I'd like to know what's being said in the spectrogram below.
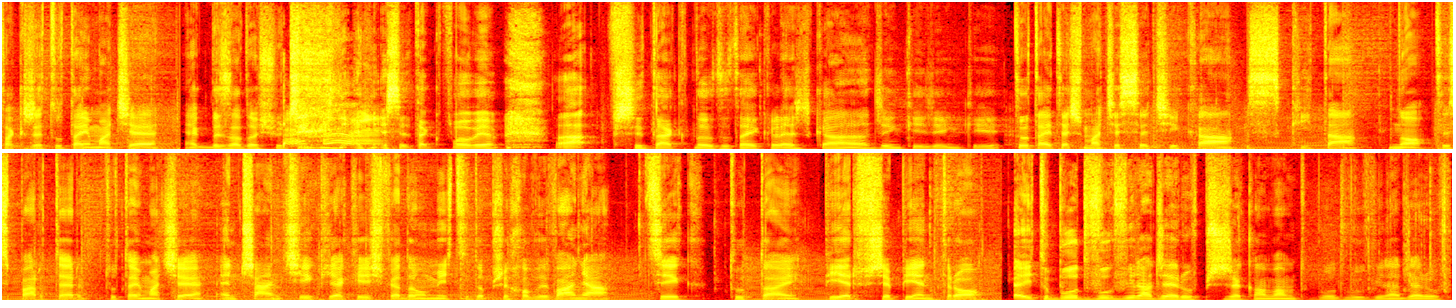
także tutaj macie jakby zadośćuczynienie, że tak powiem. A, przytaknął tutaj koleżka, a, dzięki, dzięki. Tutaj też macie secika z kita. No, ty Sparter, tutaj macie enchantik, jakieś wiadomo miejsce do przechowywania. Cyk, tutaj pierwsze piętro. Ej, tu było dwóch villagerów, przyrzekam wam, tu było dwóch villagerów.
